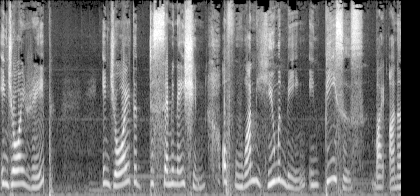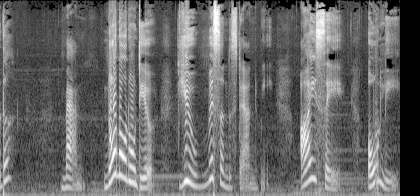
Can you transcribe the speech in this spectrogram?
Enjoy rape? Enjoy the dissemination of one human being in pieces by another? Man, no, no, no, dear, you misunderstand me. I say only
